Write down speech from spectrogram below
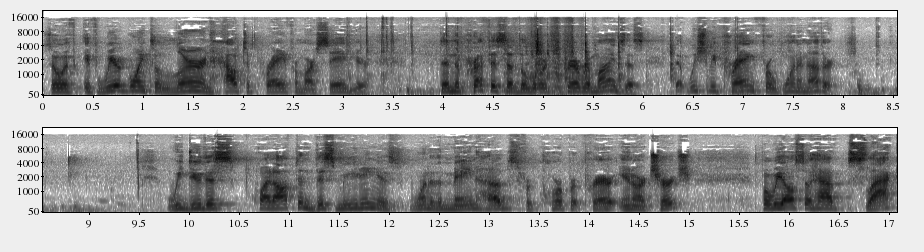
So if, if we're going to learn how to pray from our Savior, then the preface of the Lord's Prayer reminds us that we should be praying for one another. We do this quite often. This meeting is one of the main hubs for corporate prayer in our church. But we also have Slack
